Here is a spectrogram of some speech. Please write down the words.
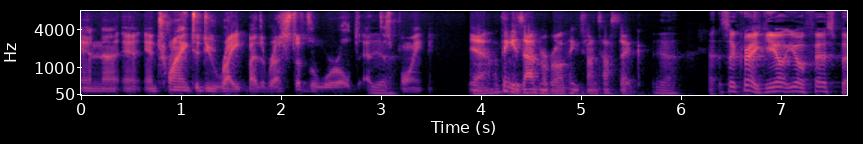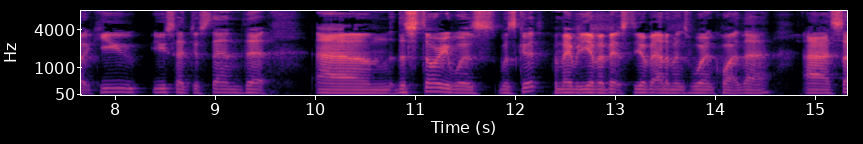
and uh, and, and trying to do right by the rest of the world at this point. Yeah, I think it's admirable. I think it's fantastic. Yeah. So Craig, your your first book, you you said just then that um, the story was was good, but maybe the other bits, the other elements weren't quite there. Uh, so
